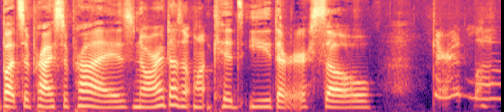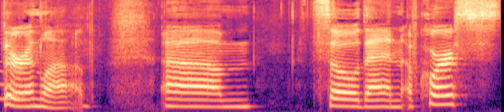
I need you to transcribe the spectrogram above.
But surprise, surprise, Nora doesn't want kids either. So They're in love. they're in love. Um, so then, of course,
